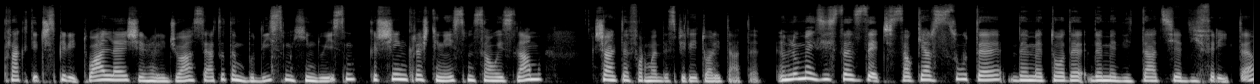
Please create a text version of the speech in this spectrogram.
practici spirituale și religioase, atât în budism, hinduism, cât și în creștinism sau islam și alte forme de spiritualitate. În lume există zeci sau chiar sute de metode de meditație diferite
